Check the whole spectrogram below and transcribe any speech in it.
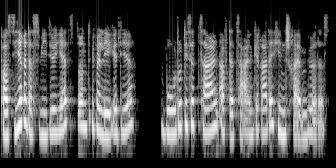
Pausiere das Video jetzt und überlege dir, wo du diese Zahlen auf der Zahlengerade hinschreiben würdest.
